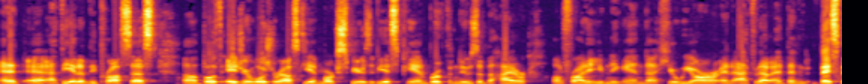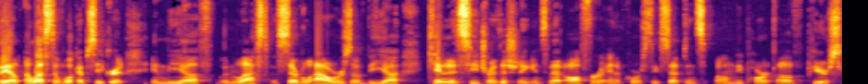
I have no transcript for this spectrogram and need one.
And at the end of the process, uh, both Adrian Wojnarowski and Marc Spears at ESPN broke the news of the hire on Friday evening, and uh, here we are. And after that, had been basically a, a less than well kept secret in the uh, in the last several hours of the uh, candidacy transitioning into that offer, and of course the acceptance on the part of Pierce.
